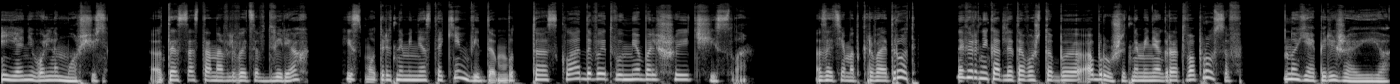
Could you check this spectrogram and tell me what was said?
и я невольно морщусь. Тесс останавливается в дверях и смотрит на меня с таким видом, будто складывает в уме большие числа. Затем открывает рот, наверняка для того, чтобы обрушить на меня град вопросов, но я опережаю её.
